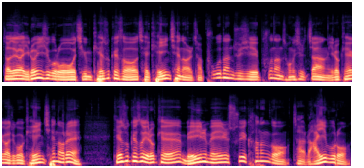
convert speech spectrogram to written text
자, 제가 이런 식으로 지금 계속해서 제 개인 채널, 자, 푸근한 주식, 푸근한 정실장 이렇게 해가지고 개인 채널에 계속해서 이렇게 매일매일 수익하는 거, 자, 라이브로,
